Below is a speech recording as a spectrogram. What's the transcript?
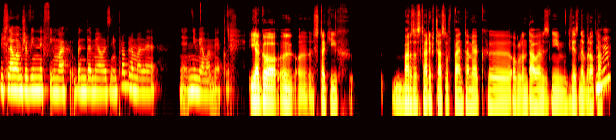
myślałam, że w innych filmach będę miała z nim problem, ale nie, nie miałam jakoś. Ja go y, z takich bardzo starych czasów pamiętam, jak y, oglądałem z nim Gwiezdne Wrota. Mhm.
